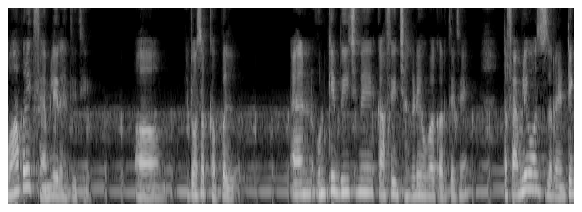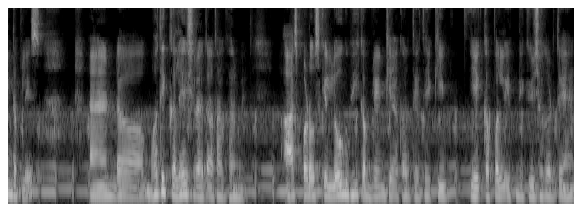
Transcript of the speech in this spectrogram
वहाँ पर एक फैमिली रहती थी। It was a couple. And उनके बीच में काफ़ी झगड़े हुआ करते थे। The family was renting the place and बहुत ही कलेश रहता था घर में। आस पड़ोस के लोग भी कंप्लेन किया करते थे कि ये कपल इतने क्यों झगड़ते हैं।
